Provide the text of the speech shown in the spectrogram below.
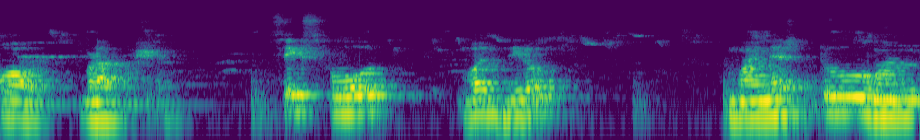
और बड़ा question six four one zero minus two one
